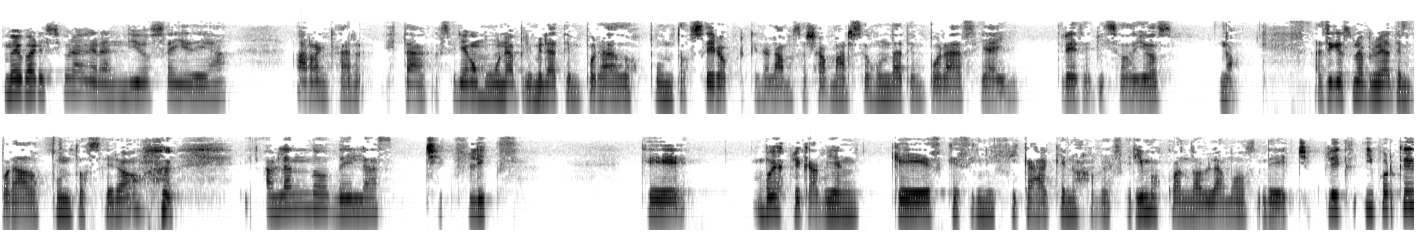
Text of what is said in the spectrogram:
me pareció una grandiosa idea arrancar. Esta sería como una primera temporada 2.0, porque no la vamos a llamar segunda temporada si hay tres episodios. No. Así que es una primera temporada 2.0. Hablando de las chick flicks, que voy a explicar bien qué es, qué significa, a qué nos referimos cuando hablamos de chick flicks y por qué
